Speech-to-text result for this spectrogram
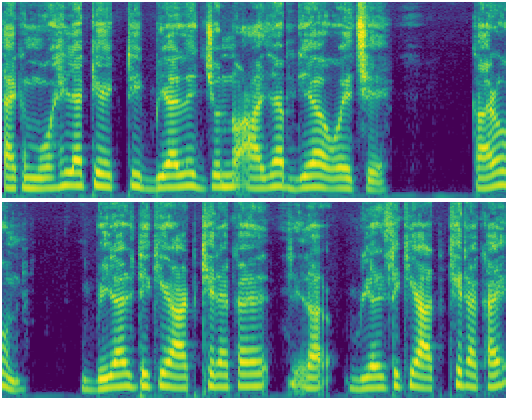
এক মহিলাকে একটি বিড়ালের জন্য আজাব দেওয়া হয়েছে। কারণ বিড়ালটিকে আটকে রাখায় বিড়ালটিকে আটকে রাখায়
